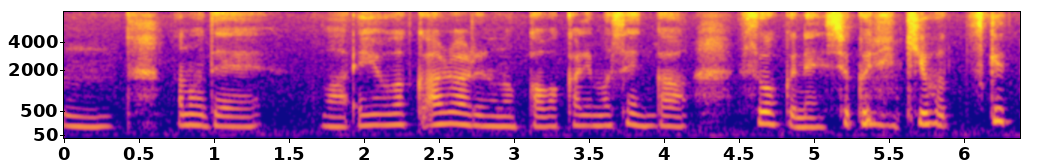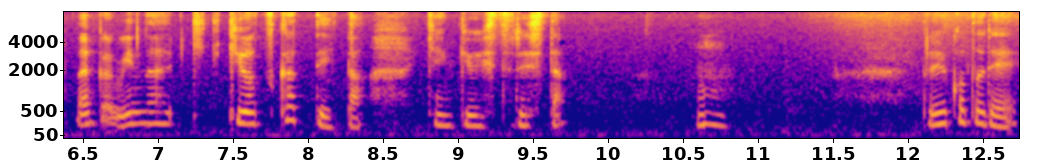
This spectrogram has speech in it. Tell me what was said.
うんなのでまあ、栄養学あるあるなのか分かりませんがすごくね食に気をつけ なんかみんな気を使っていた研究室でした。うん、ということで、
